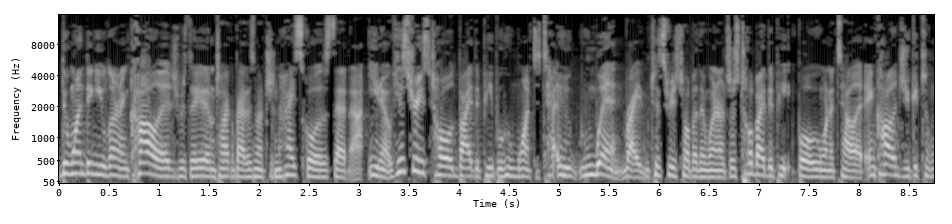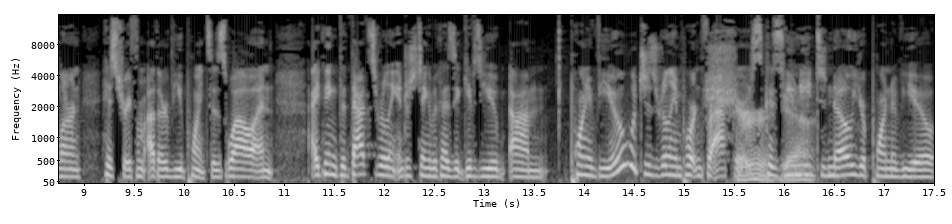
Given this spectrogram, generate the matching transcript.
The one thing you learn in college, which they don't talk about as much in high school, is that uh, you know history is told by the people who want to tell, who win. Right, history is told by the winners. It's told by the people who want to tell it. In college, you get to learn history from other viewpoints as well, and I think that that's really interesting because it gives you um, point of view, which is really important for actors Sure, because yeah. you need to know your point of view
